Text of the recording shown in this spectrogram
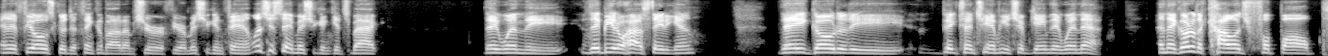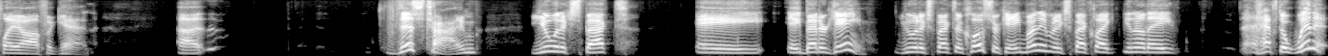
and it feels good to think about. I'm sure if you're a Michigan fan, let's just say Michigan gets back, they win the, they beat Ohio State again. They go to the Big Ten championship game, they win that, and they go to the college football playoff again. Uh, this time, you would expect a a better game. You would expect a closer game. You might even expect like you know they have to win it,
